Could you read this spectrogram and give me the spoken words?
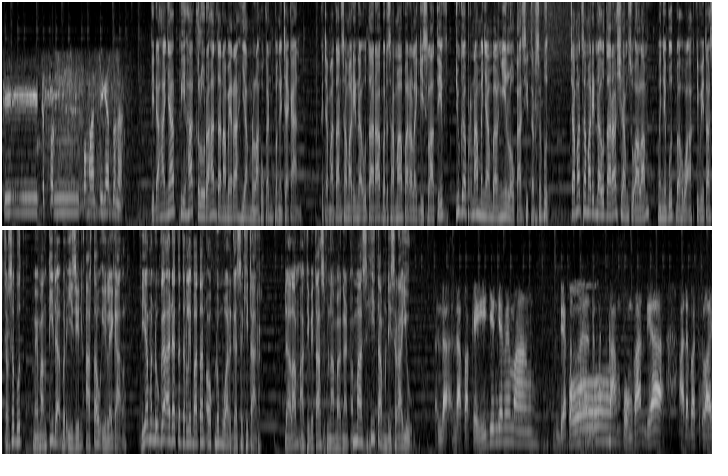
di depan pemancingan tuh nah. Tidak hanya pihak Kelurahan Tanah Merah yang melakukan pengecekan, Kecamatan Samarinda Utara bersama para legislatif juga pernah menyambangi lokasi tersebut. Camat Samarinda Utara Syamsu Alam menyebut bahwa aktivitas tersebut memang tidak berizin atau ilegal. Dia menduga ada keterlibatan oknum warga sekitar dalam aktivitas penambangan emas hitam di Serayu. Nggak, nggak pakai izin dia memang. Dia karena Oh. dekat kampung kan, dia ada batu eh,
